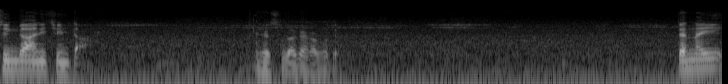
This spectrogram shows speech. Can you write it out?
चिंगा आणि चिंटा हे सुद्धा घरात होते. त्यांनाही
